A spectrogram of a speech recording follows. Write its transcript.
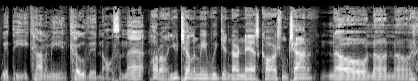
with the economy and COVID and all this and that. Hold on, you telling me we getting our NASCARs from China? No, no, no.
